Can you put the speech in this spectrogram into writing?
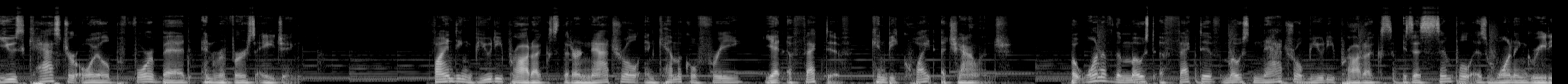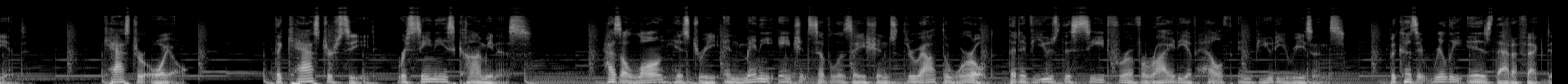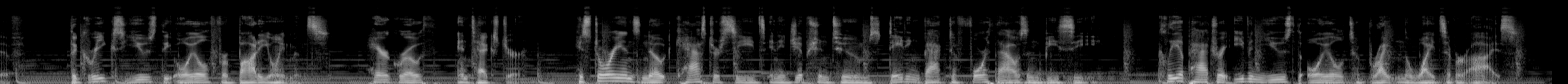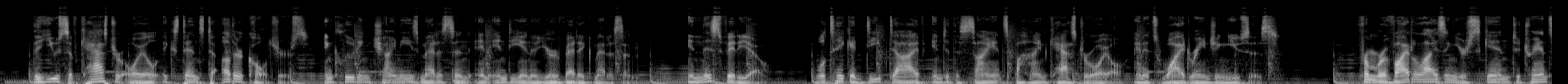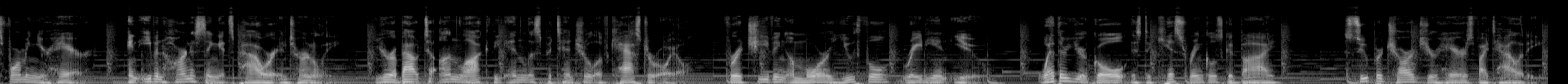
Use castor oil before bed and reverse aging. Finding beauty products that are natural and chemical-free, yet effective, can be quite a challenge. But one of the most effective, most natural beauty products is as simple as one ingredient, castor oil. The castor seed, Ricinus communis, has a long history and many ancient civilizations throughout the world that have used this seed for a variety of health and beauty reasons, because it really is that effective. The Greeks used the oil for body ointments, hair growth, and texture. Historians note castor seeds in Egyptian tombs dating back to 4000 BC. Cleopatra even used the oil to brighten the whites of her eyes. The use of castor oil extends to other cultures, including Chinese medicine and Indian Ayurvedic medicine. In this video, we'll take a deep dive into the science behind castor oil and its wide-ranging uses. From revitalizing your skin to transforming your hair, and even harnessing its power internally, you're about to unlock the endless potential of castor oil for achieving a more youthful, radiant you. Whether your goal is to kiss wrinkles goodbye, supercharge your hair's vitality,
